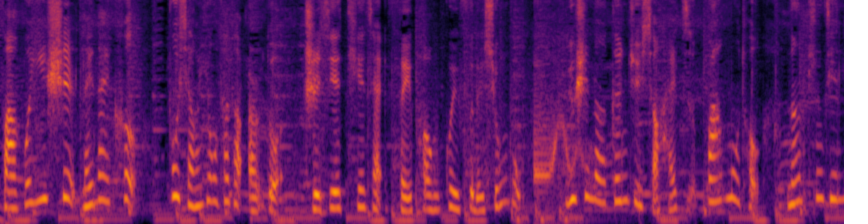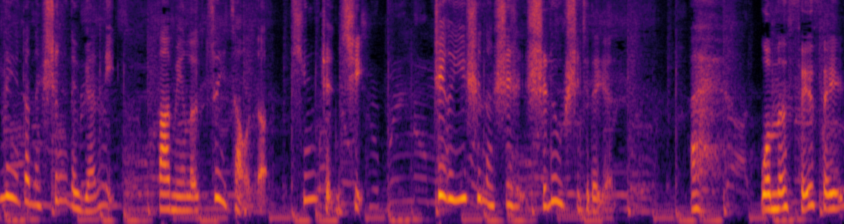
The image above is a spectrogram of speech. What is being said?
法国医师雷奈克不想用他的耳朵直接贴在肥胖贵妇的胸部，于是呢，根据小孩子刮木头能听见另一端的声音的原理，发明了最早的听诊器。这个医师呢是十六世纪的人。哎，我们肥肥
